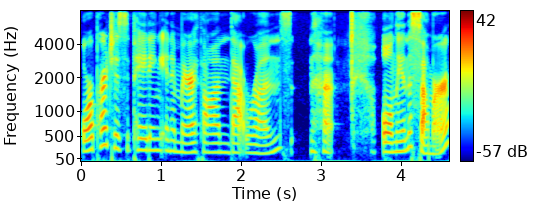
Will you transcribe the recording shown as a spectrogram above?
or participating in a marathon that runs only in the summer.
